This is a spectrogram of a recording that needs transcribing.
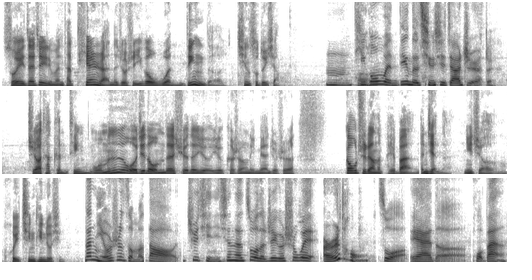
所以在这里面，它天然的就是一个稳定的倾诉对象。嗯，提供稳定的情绪价值。对，只要他肯听。我们我记得我们在学的有一个课程里面，就是高质量的陪伴很简单，你只要会倾听就行。那你又是怎么到具体？你现在做的这个是为儿童做 AI 的伙伴？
